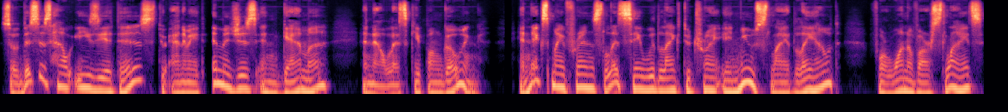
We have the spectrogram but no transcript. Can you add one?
So this is how easy it is to animate images in Gamma. And now let's keep on going. And next, my friends, let's say we'd like to try a new slide layout for one of our slides.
